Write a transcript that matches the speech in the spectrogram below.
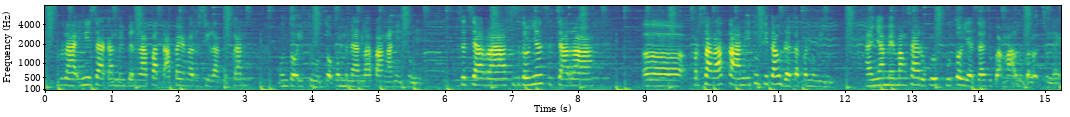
setelah ini saya akan memimpin rapat apa yang harus dilakukan untuk itu untuk pembenahan lapangan itu. Secara sebetulnya secara eh, persyaratan itu kita udah terpenuhi. Hanya memang saya butuh ya saya juga malu kalau jelek.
